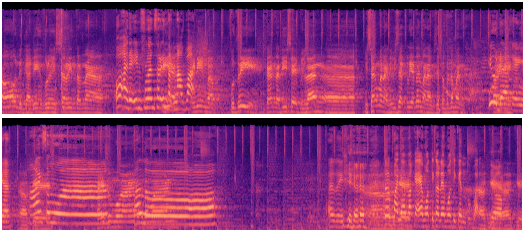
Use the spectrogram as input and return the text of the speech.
Oh, The Gading Influencer Internal. Oh, ada influencer Iya, internal, Pak. Ini Mbak Putri, kan tadi saya bilang eh, bisa mana? Ini bisa kelihatan mana? Bisa teman-teman. Ini Oh, udah ini. kayaknya. Oke. Hai semua. Hai semua, Halo. teman-teman. Tuh oke. pada pakai emoticon-emoticon tuh, Pak. Oke, Jawab. oke.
